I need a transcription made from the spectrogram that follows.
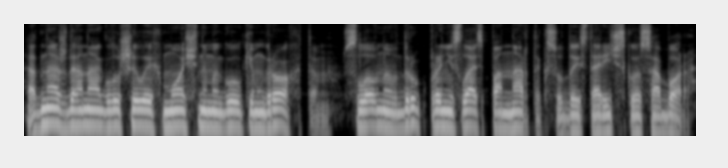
Однажды она оглушила их мощным и гулким грохотом, словно вдруг пронеслась по нартексу до исторического собора.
